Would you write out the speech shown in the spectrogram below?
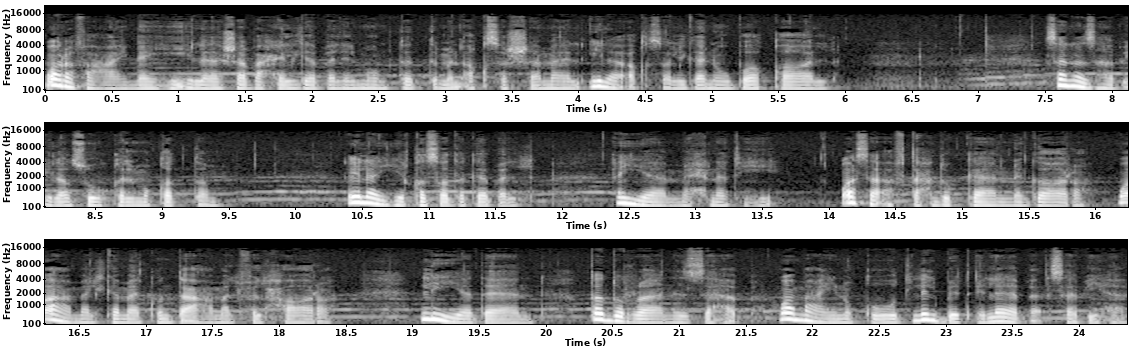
ورفع عينيه إلى شبح الجبل الممتد من أقصى الشمال إلى أقصى الجنوب وقال سنذهب إلى سوق المقطم إليه قصد جبل أيام محنته وسأفتح دكان نجارة. وأعمل كما كنت أعمل في الحارة. لي يدان تضران الذهب ومعي نقود للبدء لا بأس بها.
